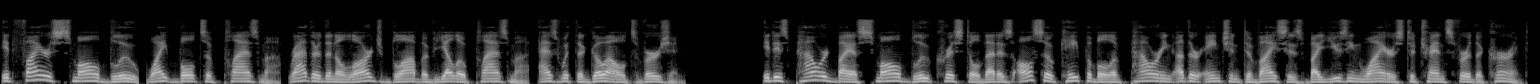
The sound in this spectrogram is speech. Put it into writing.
It fires small blue, white bolts of plasma, rather than a large blob of yellow plasma, as with the Goa'uld's version. It is powered by a small blue crystal that is also capable of powering other ancient devices by using wires to transfer the current.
